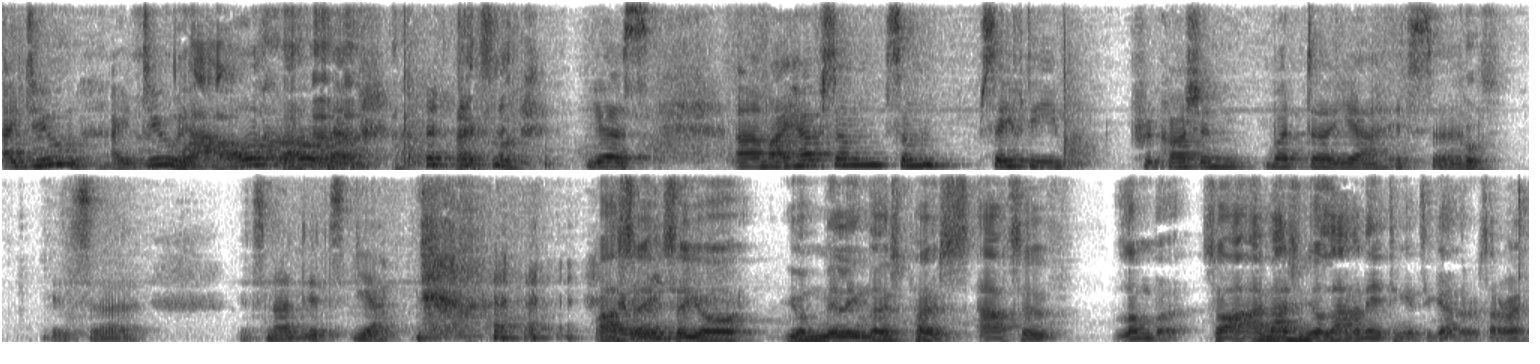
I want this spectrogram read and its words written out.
I do. I do. Wow. All of, all of them. Excellent. yes. Um, I have some some safety precaution, but uh, yeah, it's uh, Of course. it's uh, it's not. It's yeah. Wow. So so you're you're milling those posts out of lumber. So I, imagine you're laminating it together. Is that right?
